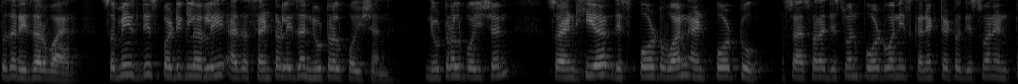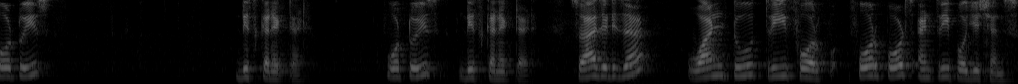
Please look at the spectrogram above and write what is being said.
to the reservoir. So means this particularly as a central is a neutral position. Neutral position. So and here this port 1 and port 2. So as far as this one port 1 is connected to this one and port 2 is disconnected. Port 2 is disconnected. So as it is a 1, 2, 3, 4, 4 ports and 3 positions.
